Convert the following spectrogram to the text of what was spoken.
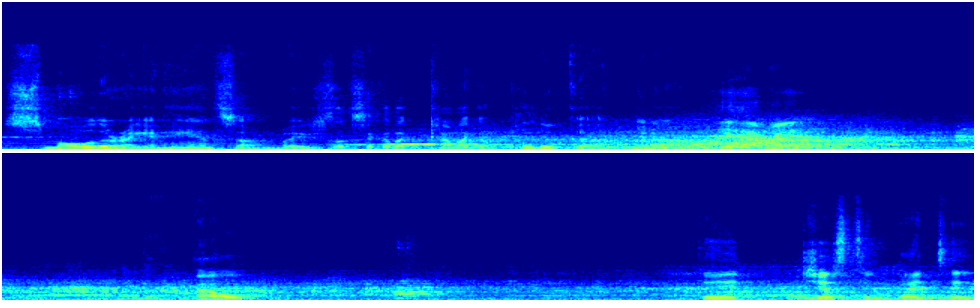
smoldering and handsome, but he just looks like a, like kind of like a palooka, you know? Yeah, What the hell? They just invented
